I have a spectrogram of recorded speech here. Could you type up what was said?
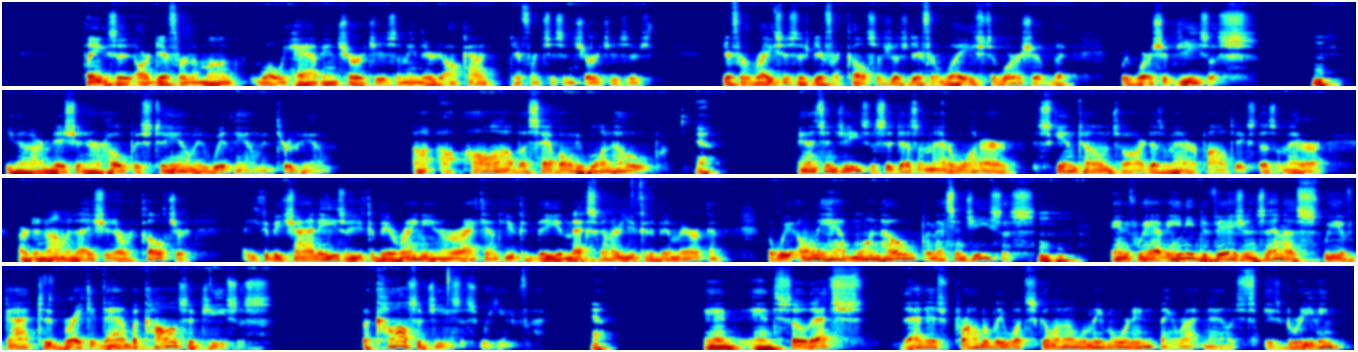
things that are different among what we have in churches. I mean, there are all kind of differences in churches. There's different races, there's different cultures, there's different ways to worship, but we worship Jesus. Mhm. You know, our mission, our hope is to Him and with Him and through Him. Uh, all of us have only one hope. Yeah. And that's in Jesus. It doesn't matter what our skin tones are. It doesn't matter our politics. It doesn't matter our, our denomination or our culture. You could be Chinese or you could be Iranian or Iraqi. You could be a Mexican or you could be American. But we only have one hope, and that's in Jesus. Mhm. And if we have any divisions in us, we have got to break it down because of Jesus. Because of Jesus, we're unified. Yeah. And and so that's that is probably what's going on with me more than anything right now is is grieving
